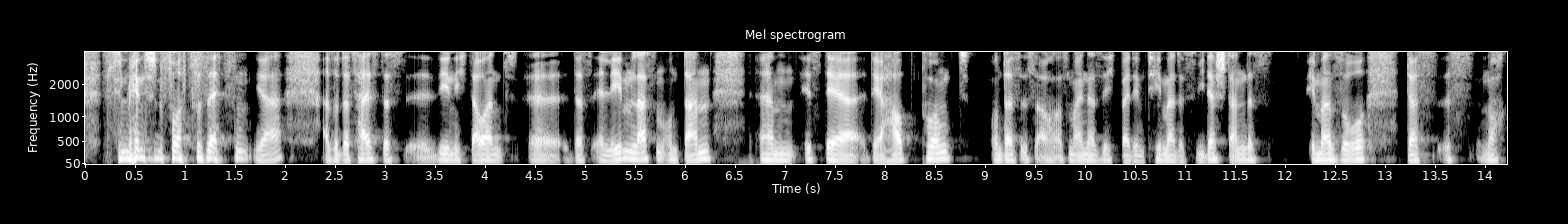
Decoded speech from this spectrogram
den Menschen fortzusetzen, ja. Also das heißt, dass äh, die nicht dauernd äh, das erleben lassen. Und dann ähm, ist der der Hauptpunkt und das ist auch aus meiner Sicht bei dem Thema des Widerstandes immer so, dass es noch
